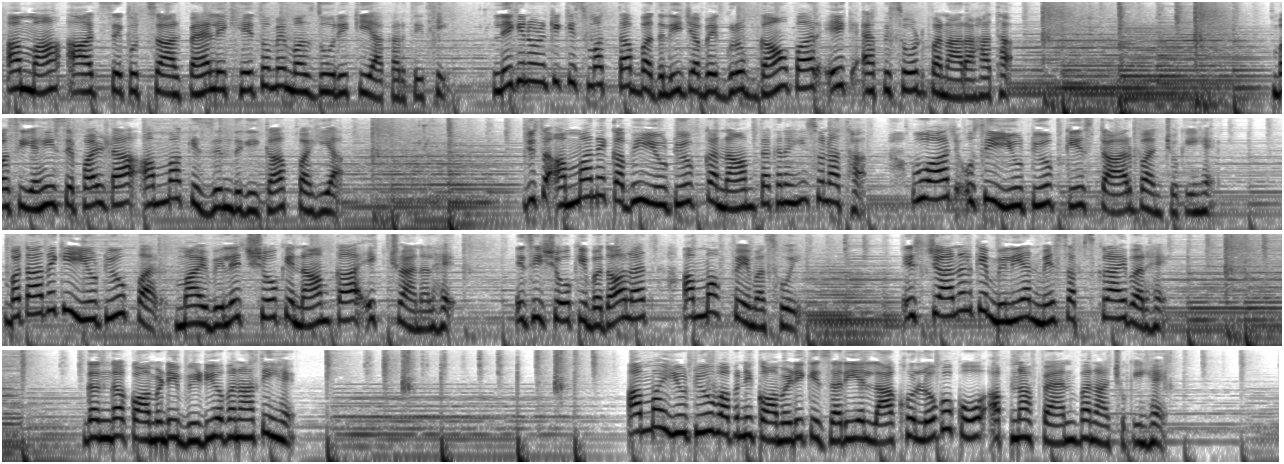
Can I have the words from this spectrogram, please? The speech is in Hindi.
अम्मा आज से कुछ साल पहले खेतों में मजदूरी किया करती थी, लेकिन उनकी किस्मत तब बदली जब एक ग्रुप गाँव पर एक एपिसोड बना रहा था। बस यहीं से पलटा अम्मा की ज़िंदगी का पहिया। जिस अम्मा ने कभी यूट्यूब का नाम तक नहीं सुना था, वो आज उसी यूट्यूब की स्टार बन चुकी हैं। बता दें कि यूट्यूब पर माई विलेज शो के नाम का एक चैनल है। इसी शो की बदौलत अम्मा फ़ेमस हुई इस चैनल के मिलियन में सब्सक्राइबर हैं। गंगा कॉमेडी वीडियो बनाती हैं। अम्मा यूट्यूब अपनी कॉमेडी के ज़रिए लाखों लोगों को अपना फ़ैन बना चुकी हैं।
